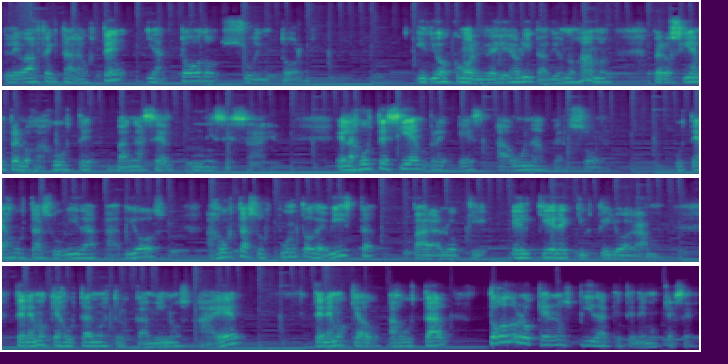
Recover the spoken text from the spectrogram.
le va a afectar a usted y a todo su entorno. Y Dios, como les dije ahorita, Dios nos ama, pero siempre los ajustes van a ser necesarios. El ajuste siempre es a una persona. Usted ajusta su vida a Dios, ajusta sus puntos de vista para lo que Él quiere que usted y yo hagamos. Tenemos que ajustar nuestros caminos a Él. Tenemos que ajustar todo lo que Él nos pida que tenemos que hacer.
